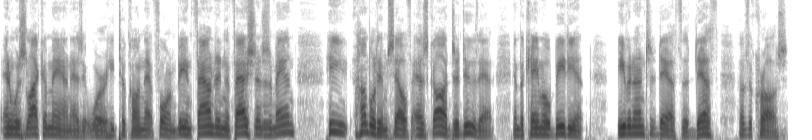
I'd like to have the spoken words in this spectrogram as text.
and was like a man, as it were. He took on that form. Being found in the fashion as a man, he humbled himself as God to do that, and became obedient even unto death, the death of the cross.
